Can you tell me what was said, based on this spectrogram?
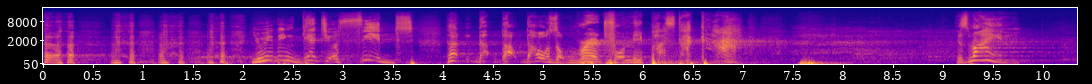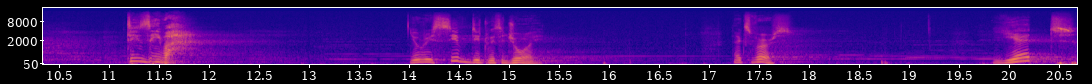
you even get your seed. That, that, that, that was a word for me, Pastor. It's mine. Tiziba. You received it with joy. Next verse. Yet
